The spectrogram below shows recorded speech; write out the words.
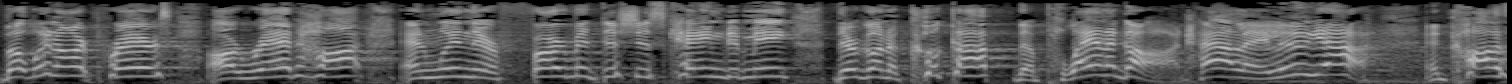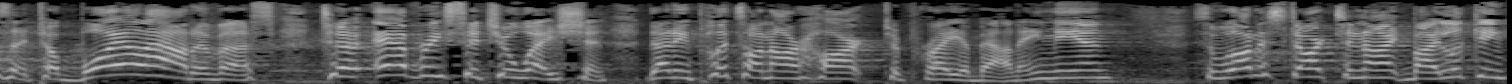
But when our prayers are red hot and when they're fervent, this just came to me, they're going to cook up the plan of God. Hallelujah. And cause it to boil out of us to every situation that He puts on our heart to pray about. Amen. So we want to start tonight by looking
